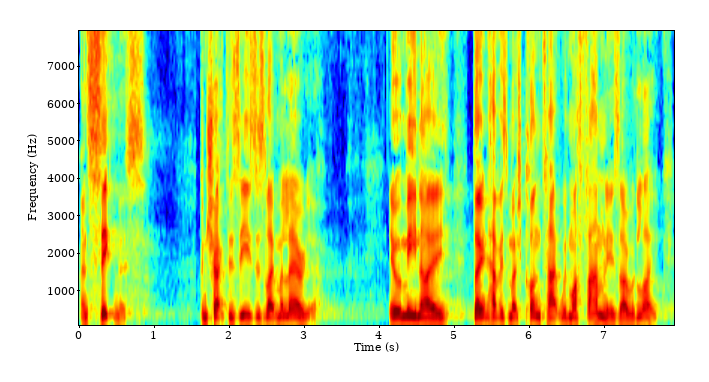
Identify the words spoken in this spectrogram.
and sickness, contract diseases like malaria. It would mean I don't have as much contact with my family as I would like.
